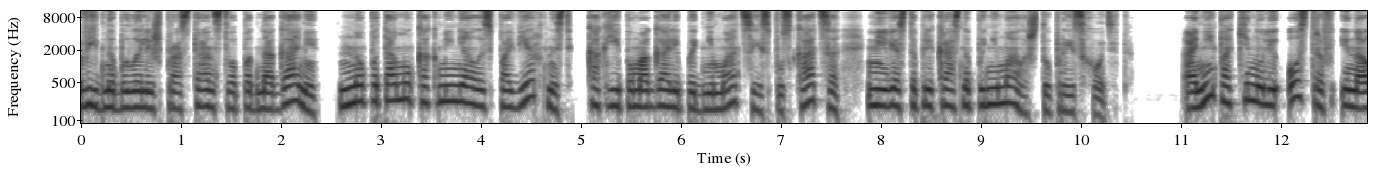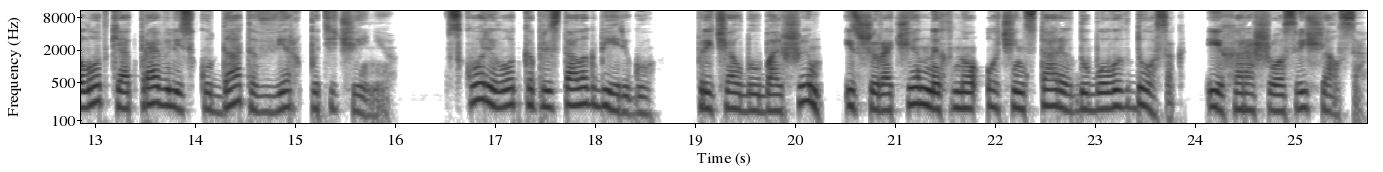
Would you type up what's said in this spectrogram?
Видно было лишь пространство под ногами, но потому, как менялась поверхность, как ей помогали подниматься и спускаться, невеста прекрасно понимала, что происходит. Они покинули остров и на лодке отправились куда-то вверх по течению. Вскоре лодка пристала к берегу. Причал был большим, из широченных, но очень старых дубовых досок, и хорошо освещался.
